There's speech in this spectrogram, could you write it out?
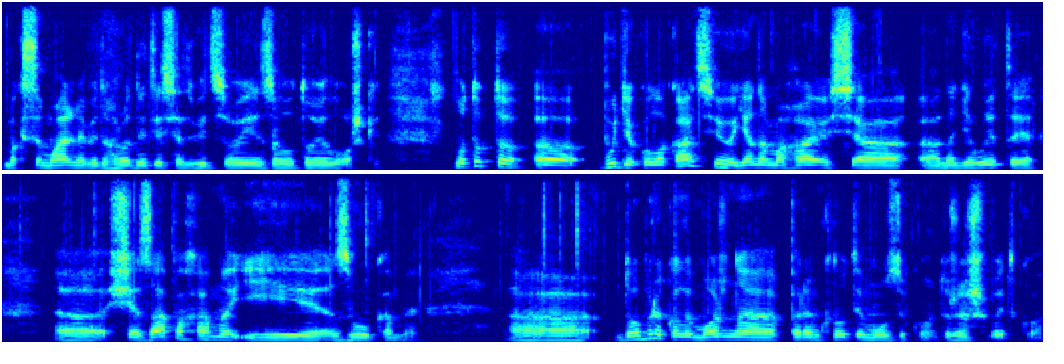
максимально відгородитися від своєї золотої ложки. Ну тобто, е, будь-яку локацію я намагаюся е, наділити е, ще запахами і звуками. Е, Добре, коли можна перемкнути музику дуже швидко.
